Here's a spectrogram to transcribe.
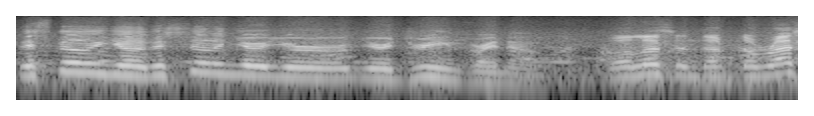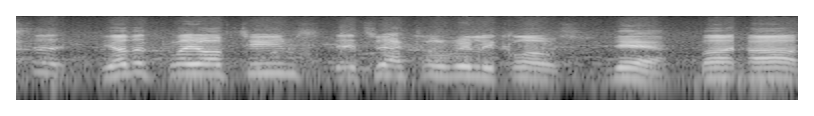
They're still in your. They're still in your your your dreams right now. Well, listen, the, the rest of the, the other playoff teams, it's actually really close. Yeah. But uh,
